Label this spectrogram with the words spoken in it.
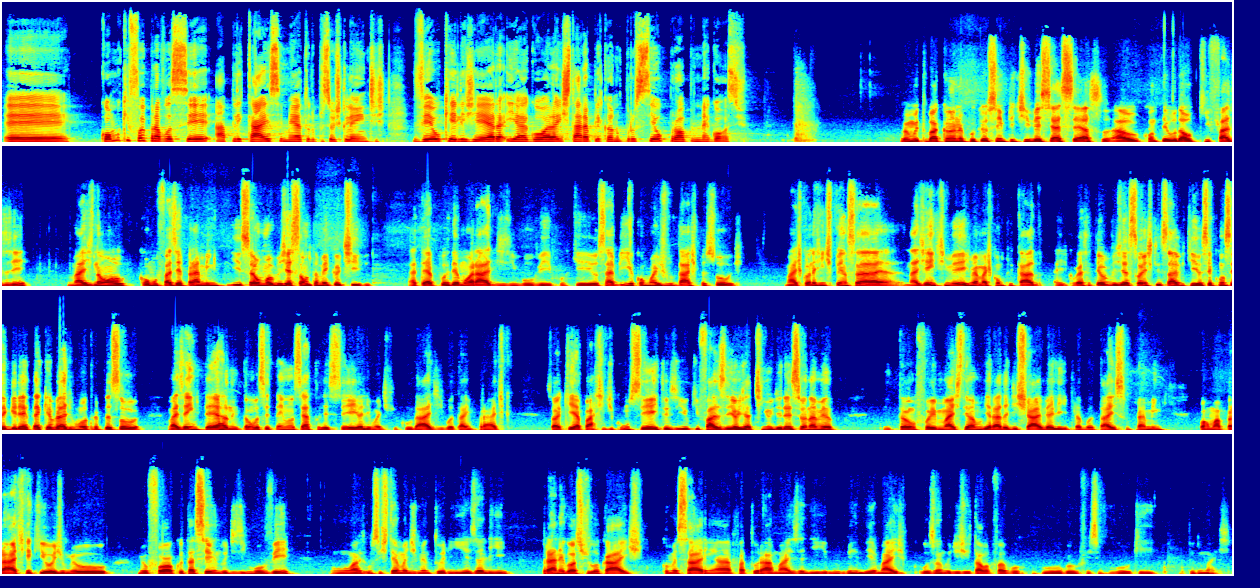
É, como que foi para você aplicar esse método para os seus clientes, ver o que ele gera e agora estar aplicando para o seu próprio negócio? Foi muito bacana porque eu sempre tive esse acesso ao conteúdo, ao que fazer, mas não ao como fazer para mim. Isso é uma objeção também que eu tive, até por demorar a desenvolver, porque eu sabia como ajudar as pessoas. Mas quando a gente pensa na gente mesmo, é mais complicado. A gente começa a ter objeções que sabe que você conseguiria até quebrar de uma outra pessoa. Mas é interno, então você tem um certo receio ali, uma dificuldade de botar em prática. Só que a parte de conceitos e o que fazer, eu já tinha o um direcionamento. Então foi mais ter uma virada de chave ali para botar isso para mim, forma prática, que hoje o meu, meu foco está sendo desenvolver um, um sistema de mentorias ali para negócios locais começarem a faturar mais ali, vender mais, usando o digital a favor, Google, Facebook e tudo mais.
